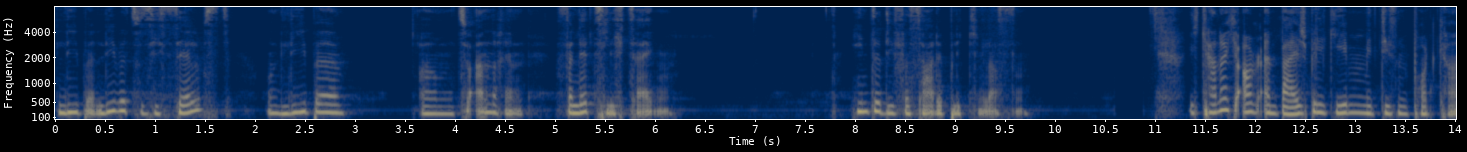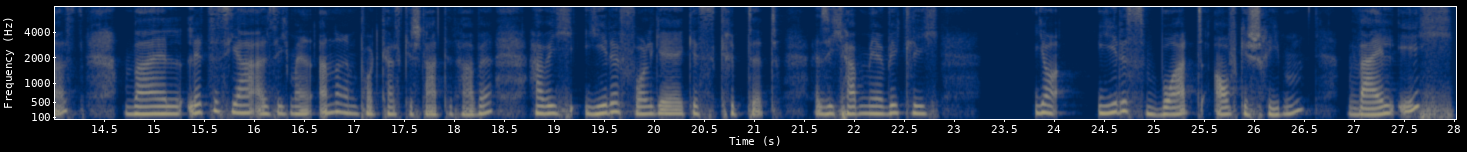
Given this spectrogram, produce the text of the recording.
Liebe. Liebe zu sich selbst und Liebe ähm, zu anderen. Verletzlich zeigen. Hinter die Fassade blicken lassen. Ich kann euch auch ein Beispiel geben mit diesem Podcast, weil letztes Jahr, als ich meinen anderen Podcast gestartet habe, habe ich jede Folge geskriptet. Also ich habe mir wirklich, ja, jedes Wort aufgeschrieben, weil ich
